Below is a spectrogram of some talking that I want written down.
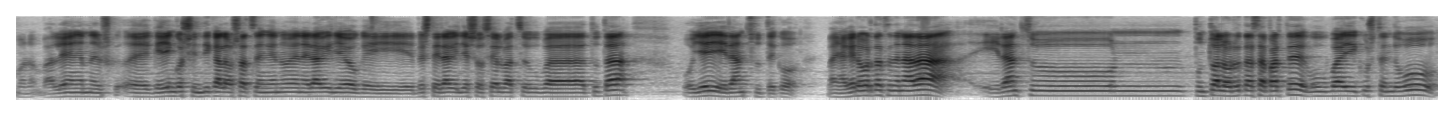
bueno, ba, lehen Eusko, e, gehiengo sindikala osatzen genuen eragileok gehi, beste eragile sozial batzuk batuta, hoiei erantzuteko. Baina gero gertatzen dena da, erantzun puntual horretaz aparte, guk bai ikusten dugu,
